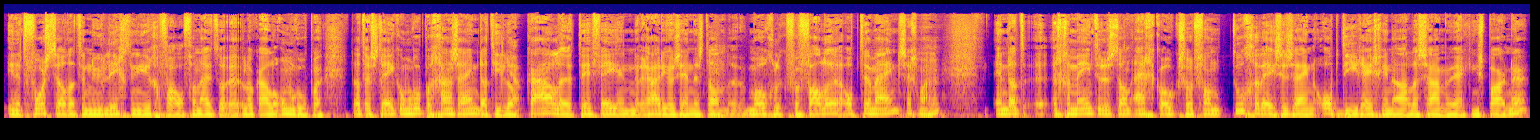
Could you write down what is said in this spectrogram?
in het voorstel dat er nu ligt in ieder geval vanuit de, eh, lokale omroepen, dat er steekomroepen gaan zijn, dat die Ja. lokale tv- en radiozenders dan eh, mogelijk vervallen op termijn, zeg maar. En dat eh, gemeenten dus dan eigenlijk ook soort van toegewezen zijn op die regionale samenwerkingspartner.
